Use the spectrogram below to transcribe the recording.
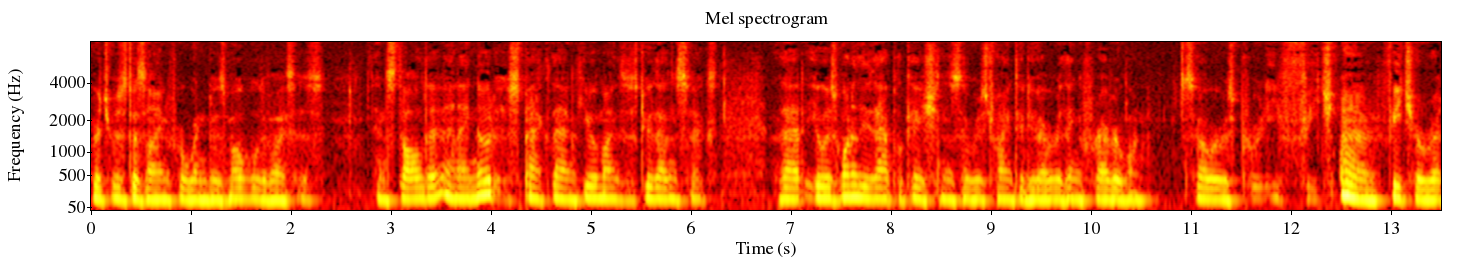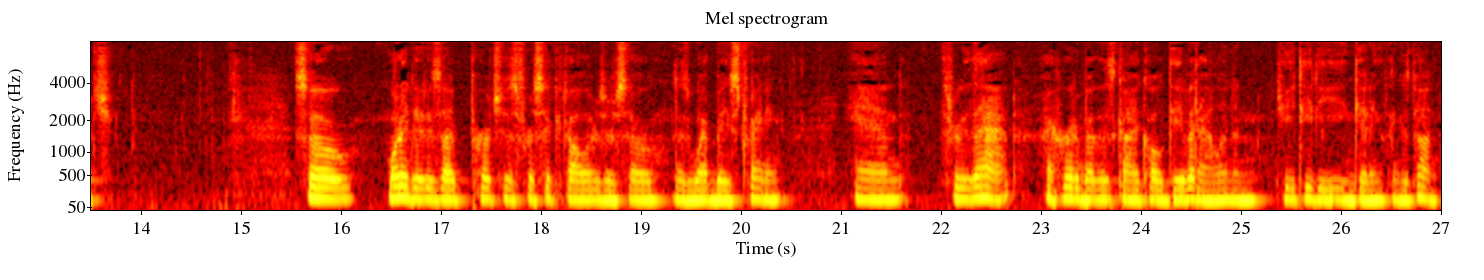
which was designed for Windows mobile devices. Installed it, and I noticed back then, keep in mind this is 2006, that it was one of these applications that was trying to do everything for everyone. So it was pretty feature feature rich. So what I did is I purchased for six dollars or so this web-based training, and through that I heard about this guy called David Allen and GTD and getting things done.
